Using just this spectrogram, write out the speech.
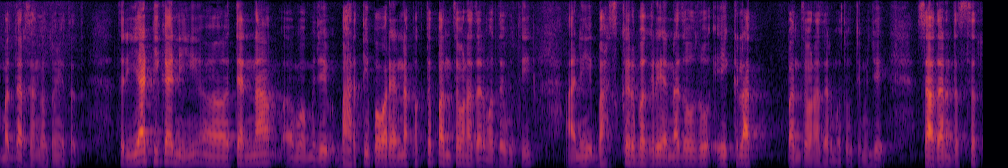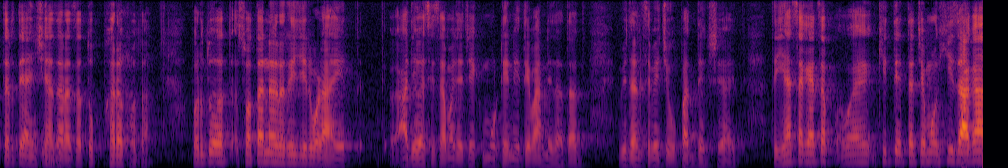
मतदारसंघातून येतात. तर या ठिकाणी त्यांना म्हणजे भारती पवार यांना फक्त पंचावन्न हजार मतं होती आणि भास्कर बगरे यांना जवळजवळ एक लाख पंचावन्न हजार मतं होती. म्हणजे साधारणतः सत्तर ते ऐंशी हजाराचा तो फरक होता. परंतु स्वतः नरहरी जिरवळ आहेत आदिवासी समाजाचे एक मोठे नेते मानले जातात विधानसभेचे उपाध्यक्ष आहेत. तर ह्या सगळ्याचा की ते त्याच्यामुळे ही जागा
